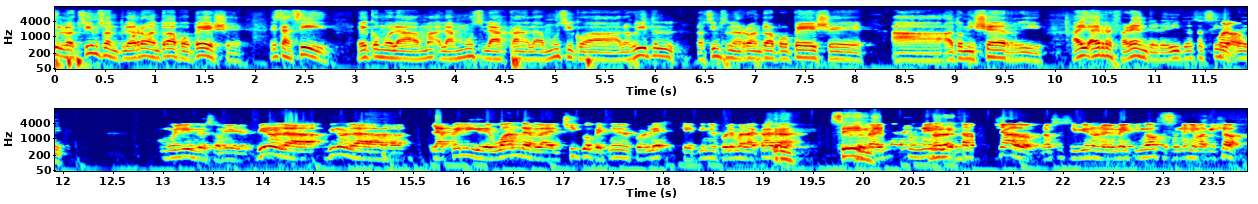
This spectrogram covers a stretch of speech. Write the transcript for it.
Horseman". los Simpsons le roban toda a Popeye. Es así. Es como la, la, la, la músico a los Beatles, los Simpsons le roban toda a Popeye, a, a Tommy Jerry. Hay, hay referentes, Gredito, es así. Bueno. Muy lindo eso, Miguel. ¿Vieron la, ¿vieron la, la peli de Wander, la del chico que tiene el, prole- que tiene el problema en la cara? Sí. Sí. En realidad es un nene No la- que está maquillado. No sé si vieron el making of, es un nene maquillado.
